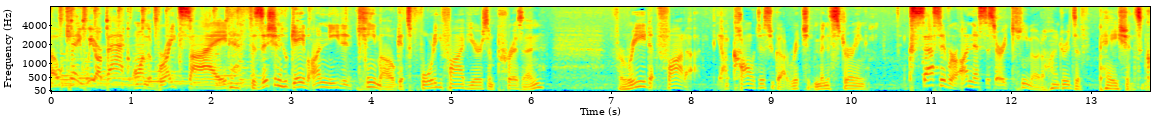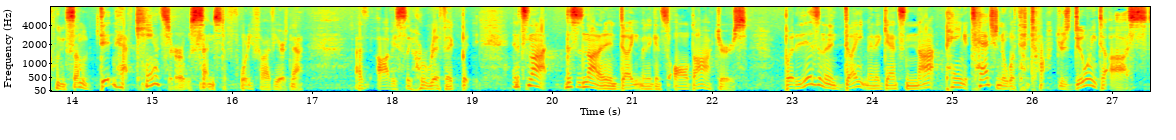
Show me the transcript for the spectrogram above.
Okay, we are back on the bright side. Physician who gave unneeded chemo gets 45 years in prison. Farid Fata, the oncologist who got rich administering excessive or unnecessary chemo to hundreds of patients, including some who didn't have cancer, was sentenced to 45 years. Now, that's obviously horrific, but and it's not. This is not an indictment against all doctors, but it is an indictment against not paying attention to what the doctor's doing to us.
